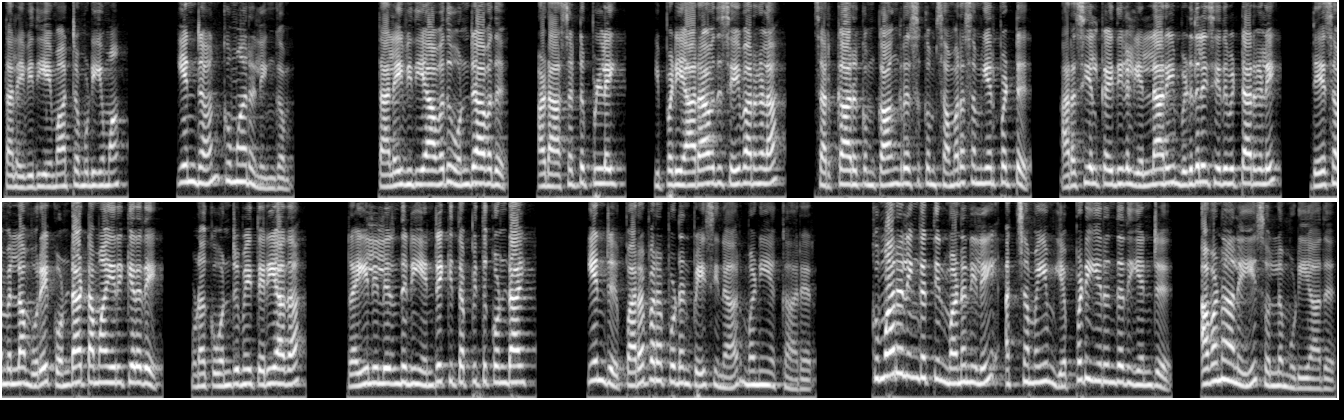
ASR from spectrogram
தலைவிதியை மாற்ற முடியுமா? என்றான் குமாரலிங்கம். தலைவிதியாவது ஒன்றாவது. அட அசட்டு பிள்ளை. இப்படி யாராவது செய்வார்களா? சர்க்காருக்கும் காங்கிரசுக்கும் சமரசம் ஏற்பட்டு அரசியல் கைதிகள் எல்லாரையும் விடுதலை செய்துவிட்டார்களே தேசமெல்லாம் ஒரே கொண்டாட்டமாயிருக்கிறதே. உனக்கு ஒன்றுமே தெரியாதா? ரயிலிலிருந்து நீ என்றைக்கு தப்பித்துக் கொண்டாய்? என்று பரபரப்புடன் பேசினார் மணியக்காரர். குமாரலிங்கத்தின் மனநிலை அச்சமயம் எப்படி இருந்தது என்று அவனாலேயே சொல்ல முடியாது.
